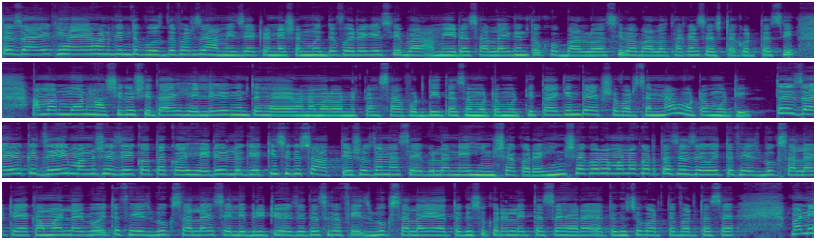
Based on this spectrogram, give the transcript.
তো যাই হোক হ্যাঁ এখন কিন্তু বুঝতে পারছে আমি যে একটা নেশার মধ্যে পড়ে গেছি বা আমি এটা চালাই কিন্তু খুব ভালো আছি বা ভালো থাকার চেষ্টা করতেছি। আমার মন হাসি খুশি তাই হেলেকে কিন্তু হ্যাঁ এখন আমার অনেকটা সাপোর্ট দিতেছে মোটামুটি। তাই কিন্তু একশো পার্সেন্ট না, মোটামুটি। তো যাই হোক যেই মানুষে যেই কথা কয় হেডে হলো গিয়ে কিছু কিছু আত্মীয় স্বজন আছে এগুলো নিয়ে হিংসা করে। হিংসা করে মনে করতেছে যে ওই তো ফেসবুক চালায়, টেকা কামাই লাইবে, ওই তো ফেসবুক চালায় সেলিব্রিটি হয়ে যেতেছে ফেসবুক চালায়, এত কিছু করে লাইতেছে হেরা, এত কিছু করতে পারতেছে। মানে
